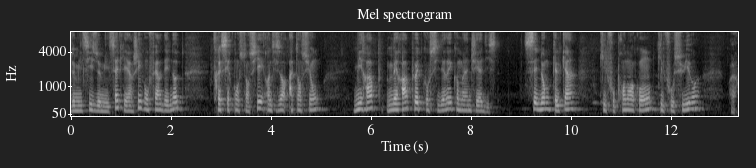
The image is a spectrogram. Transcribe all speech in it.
2006-2007, les RG vont faire des notes très circonstanciées en disant attention, Mera, peut être considéré comme un djihadiste. C'est donc quelqu'un qu'il faut prendre en compte, qu'il faut suivre. Voilà.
